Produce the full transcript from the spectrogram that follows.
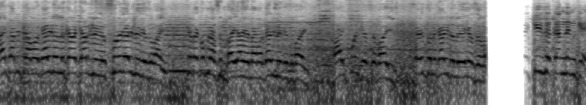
আই গাড়িটা আমার গাড়ি লেগে গাড়ি লেগেছে সুরে গাড়ি লেগেছে ভাই। কেটা কমলে আছেন? ভাই আইন আমার গাড়ি লেগেছে ভাই। ভাই কই গেছে ভাই? এই জন্য গাড়িটা লেগে গেছে কি যে কান্দেন কে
